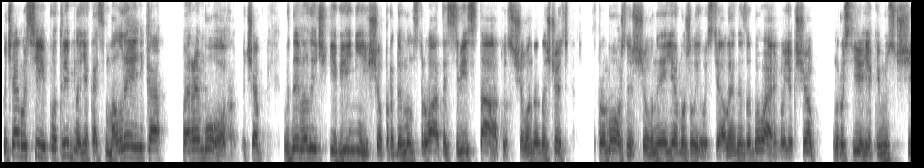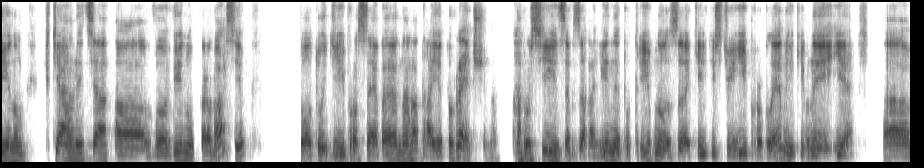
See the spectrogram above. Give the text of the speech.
Хоча Росії потрібна якась маленька перемога, хоча б в невеличкій війні, щоб продемонструвати свій статус, що вона на щось спроможна, що в неї є можливості. Але не забуваємо, якщо Росія якимось чином втягнеться а, в війну в Карабасі, то тоді про себе нагадає Туреччина. А Росії це взагалі не потрібно з кількістю її проблем, які в неї є. А,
